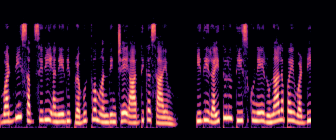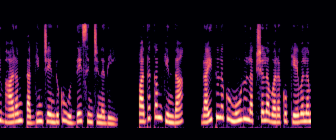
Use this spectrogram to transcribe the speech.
వడ్డీ సబ్సిడీ అనేది ప్రభుత్వం అందించే ఆర్థిక సాయం. ఇది రైతులు తీసుకునే రుణాలపై వడ్డీ భారం తగ్గించేందుకు ఉద్దేశించినది. పథకం కింద రైతులకు మూడు లక్షల వరకు కేవలం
